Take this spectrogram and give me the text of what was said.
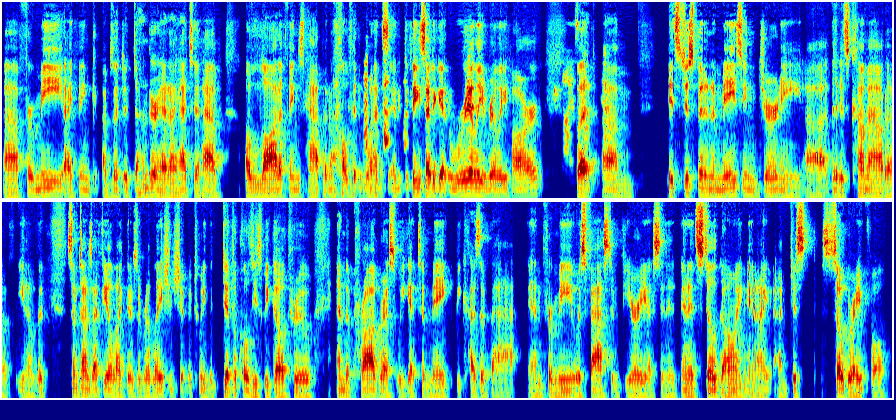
Uh, for me i think i'm such a dunderhead i had to have a lot of things happen all at once and things had to get really really hard. But um, it's just been an amazing journey uh, that has come out of you know that sometimes i feel like there's a relationship between the difficulties we go through and the progress we get to make because of that and for me it was fast and furious and it, and it's still going and I, i'm just so grateful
